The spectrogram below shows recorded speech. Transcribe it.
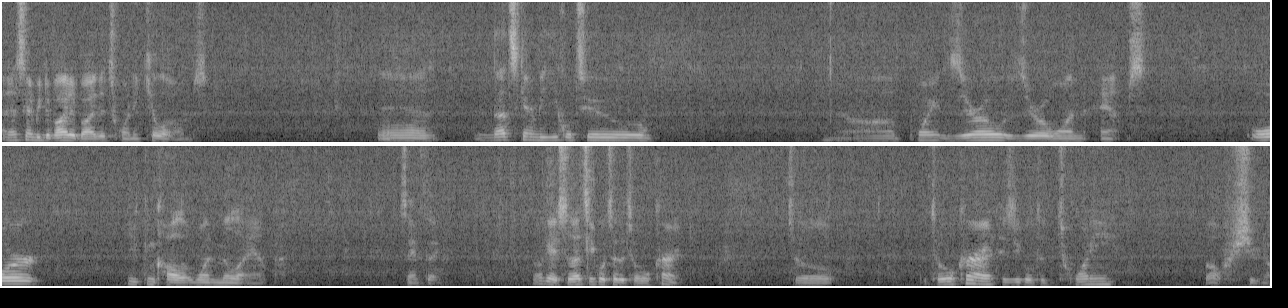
And it's going to be divided by the 20 kiloohms. And that's going to be equal to uh, 0.001 amps. Or you can call it 1 milliamp. Same thing. Okay, so that's equal to the total current. So the total current is equal to 20, oh shoot, no,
